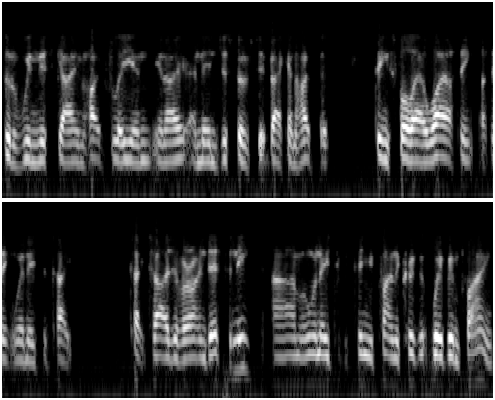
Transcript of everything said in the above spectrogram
sort of win this game, hopefully, and you know, and then just sort of sit back and hope that things fall our way. I think, I think we need to take take charge of our own destiny, um, and we need to continue playing the cricket we've been playing.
